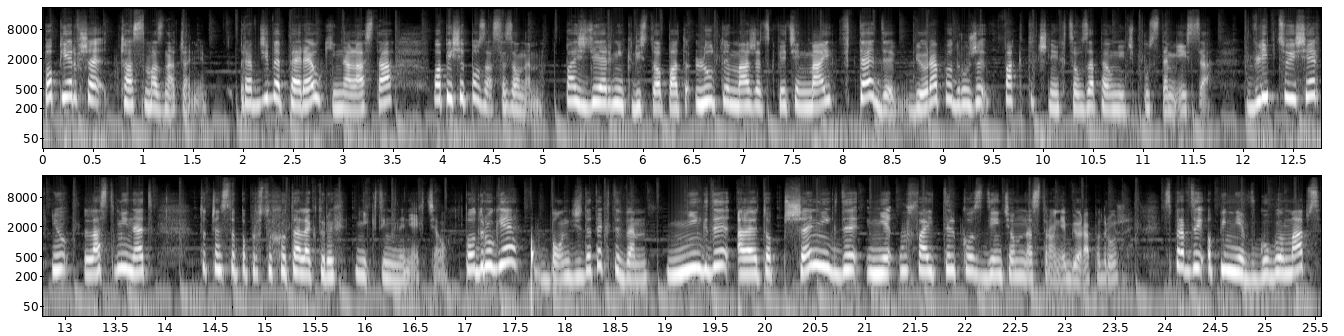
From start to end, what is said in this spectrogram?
Po pierwsze, czas ma znaczenie. Prawdziwe perełki na lasta łapie się poza sezonem. Październik, listopad, luty, marzec, kwiecień, maj. Wtedy biura podróży faktycznie chcą zapełnić puste miejsca. W lipcu i sierpniu last minute to często po prostu hotele, których nikt inny nie chciał. Po drugie, bądź detektywem. Nigdy, ale to przenigdy nie ufaj tylko zdjęciom na stronie biura podróży. Sprawdzaj opinie w Google Maps,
